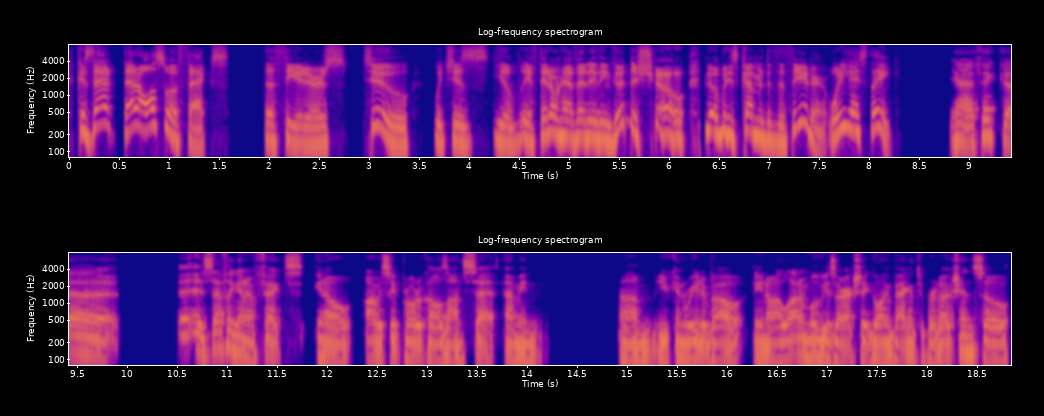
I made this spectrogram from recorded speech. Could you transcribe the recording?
Because that that also affects the theaters too. Which is you know if they don't have anything good to show, nobody's coming to the theater. What do you guys think? Yeah, I think uh, it's definitely going to affect you know obviously protocols on set. I mean, um, you can read about you know a lot of movies are actually going back into production, so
